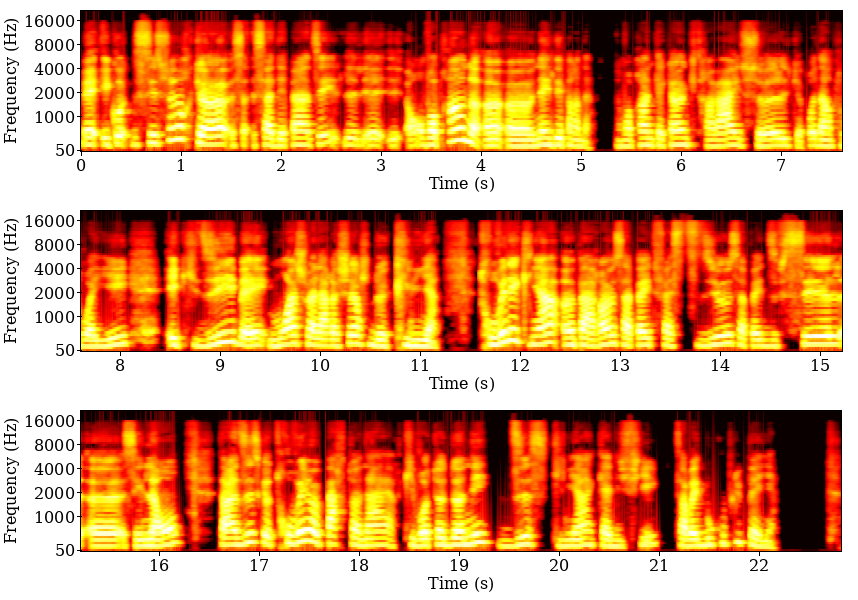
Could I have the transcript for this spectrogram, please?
Mais ben, écoute, c'est sûr que ça, dépend. on va prendre un indépendant. On va prendre quelqu'un qui travaille seul, qui n'a pas d'employé et qui dit, ben moi, je suis à la recherche de clients. Trouver des clients un par un, ça peut être fastidieux, ça peut être difficile, euh, c'est long. Tandis que trouver un partenaire qui va te donner 10 clients qualifiés, ça va être beaucoup plus payant.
